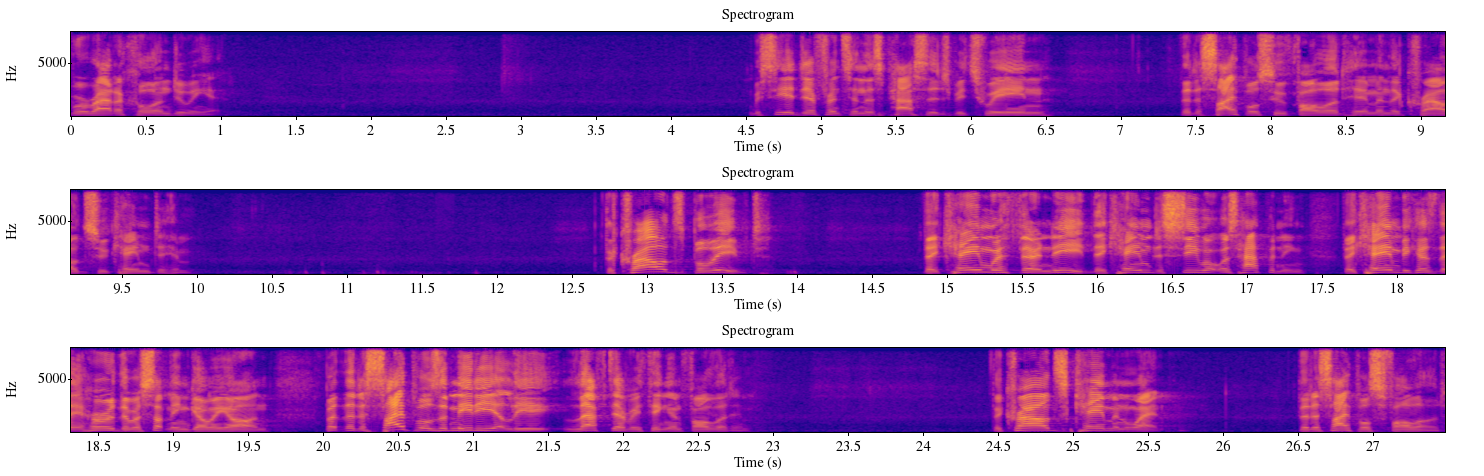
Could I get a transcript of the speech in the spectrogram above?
we're radical in doing it. We see a difference in this passage between the disciples who followed him and the crowds who came to him. The crowds believed. They came with their need. They came to see what was happening. They came because they heard there was something going on. But the disciples immediately left everything and followed him. The crowds came and went. The disciples followed.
